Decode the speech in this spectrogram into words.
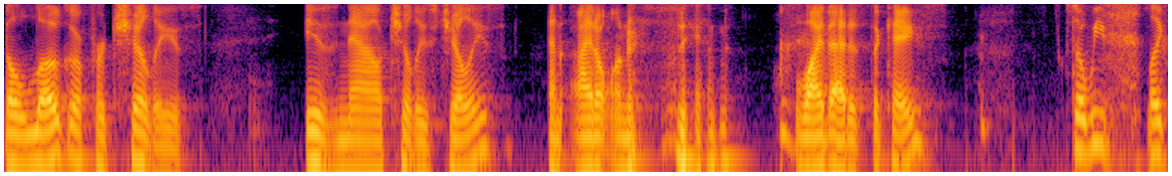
the logo for Chili's is now Chili's Chili's, and I don't understand why that is the case. So we like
